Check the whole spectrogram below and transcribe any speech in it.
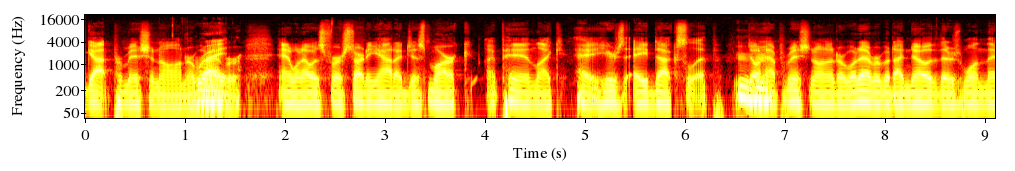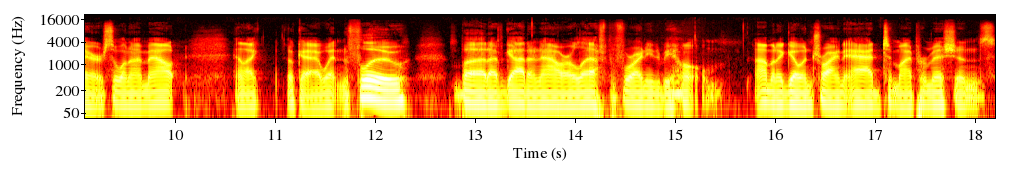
got permission on or Right. whatever. And when I was first starting out, I just mark a pin like, hey, here's a duck slip. Don't Mhm. have permission on it or whatever, but I know that there's one there. So when I'm out and like, okay, I went and flew, but I've got an hour left before I need to be home. I'm gonna go and try and add to my permissions.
